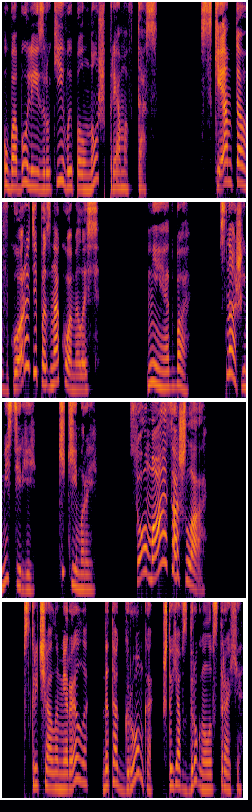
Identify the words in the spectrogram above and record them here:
У бабули из руки выпал нож прямо в таз. «С кем-то в городе познакомилась?» «Нет, ба. С нашей мистерьей, Кикиморой». «С ума сошла!» Вскричала Мирелла, да так громко, что я вздрогнула в страхе.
